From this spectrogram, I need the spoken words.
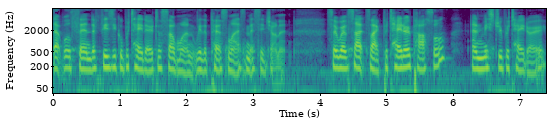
that will send a physical potato to someone with a personalised message on it. So websites like Potato Parcel and Mystery Potato.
